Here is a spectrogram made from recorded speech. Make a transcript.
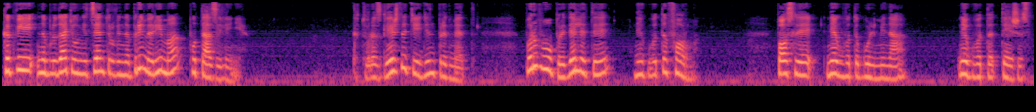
Какви наблюдателни центрове, например, има по тази линия? Като разглеждате един предмет, първо определяте неговата форма, после неговата големина, неговата тежест,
